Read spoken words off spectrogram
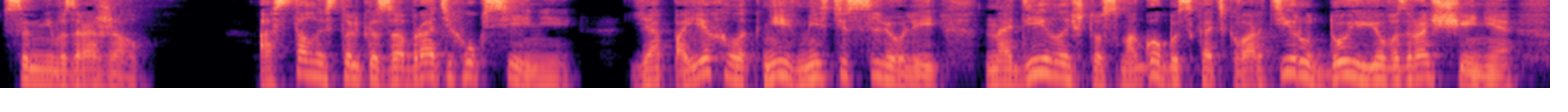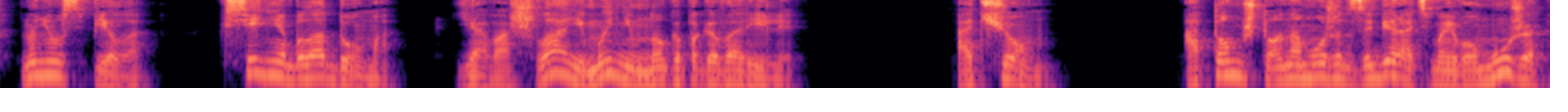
Сын не возражал. Осталось только забрать их у Ксении. Я поехала к ней вместе с Лёлей, надеялась, что смогу обыскать квартиру до ее возвращения, но не успела. Ксения была дома. Я вошла, и мы немного поговорили. О чем? О том, что она может забирать моего мужа,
